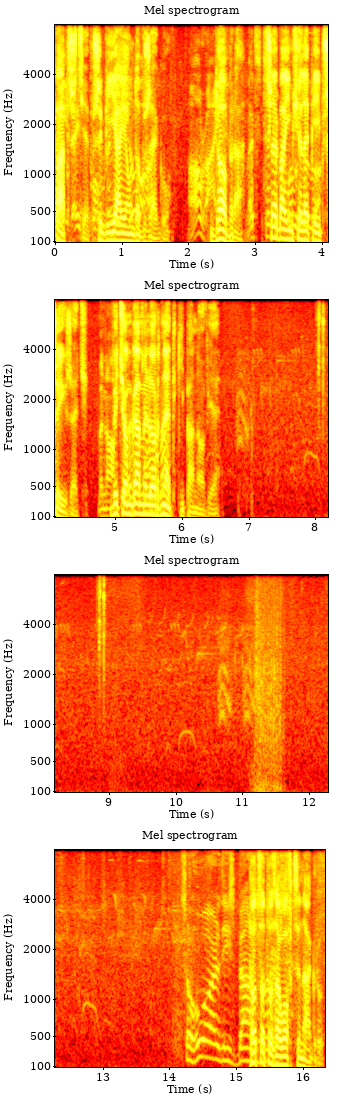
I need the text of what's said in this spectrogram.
Patrzcie, przybijają do brzegu. Dobra, trzeba im się lepiej przyjrzeć. Wyciągamy lornetki, panowie. To co to za łowcy nagród?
